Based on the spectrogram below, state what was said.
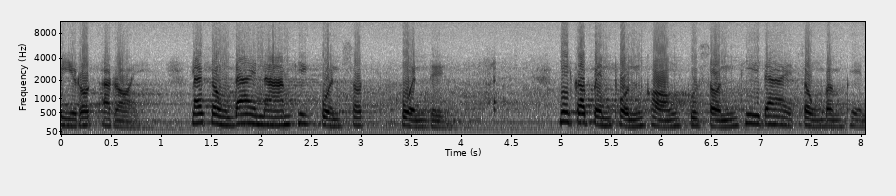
มีรสอร่อย และทรงได้น้ำที่ควรสดควรดื่มนี่ก็เป็นผลของกุศลที่ได้ทรงบำเพ็ญ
